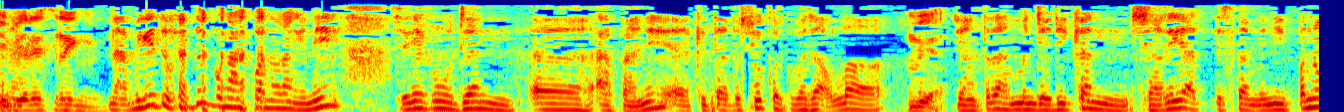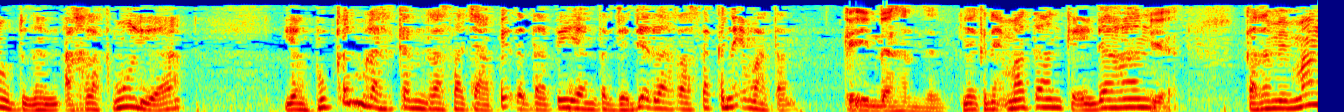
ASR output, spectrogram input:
Bibirnya kering. Nah begitu itu pengakuan orang ini sehingga kemudian eh, apa ini eh, kita bersyukur kepada Allah Iya. yang telah menjadikan syariat Islam ini penuh dengan akhlak mulia yang bukan melahirkan rasa capek tetapi yang terjadi adalah rasa kenikmatan. Keindahan. Ya kenikmatan, keindahan. Iya. Karena memang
